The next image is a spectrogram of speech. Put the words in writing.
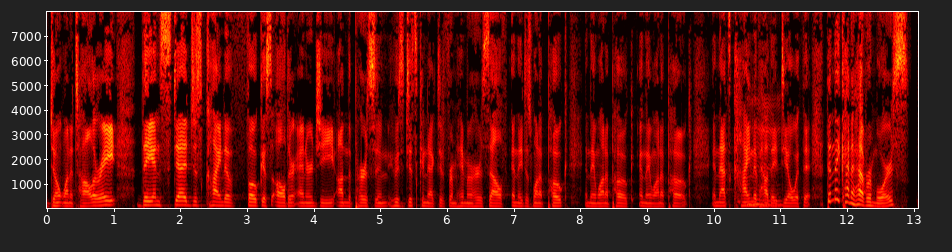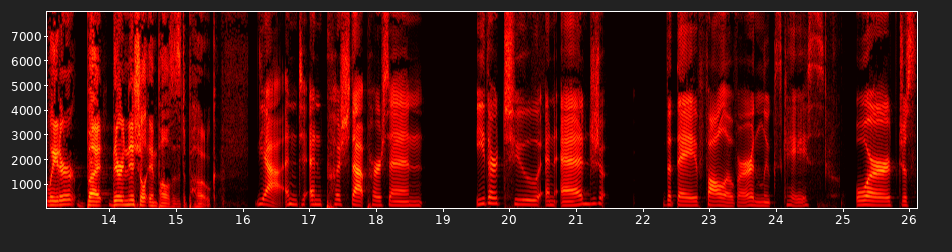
don't want to tolerate? They instead just kind of focus all their energy on the person who's disconnected from him or herself. And they just want to poke and they want to poke and they want to poke. And that's kind of how they mm. deal with it. Then they kind of have remorse later, but their initial impulse is to poke. yeah and and push that person either to an edge that they fall over in Luke's case or just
